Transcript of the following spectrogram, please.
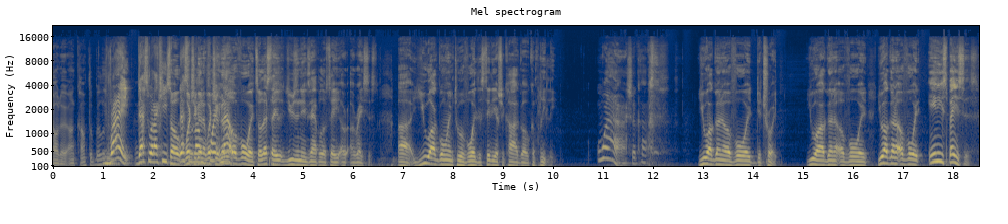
Oh, the uncomfortability. right. That's what I keep. So that's what, what, you're I'm gonna what you're gonna out. avoid. So let's say using the example of say a, a racist, uh, you are going to avoid the city of Chicago completely. Why Chicago? You are going to avoid Detroit. You are going to avoid. You are going to avoid any spaces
